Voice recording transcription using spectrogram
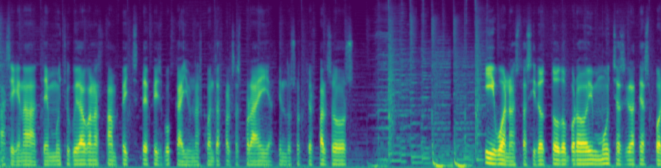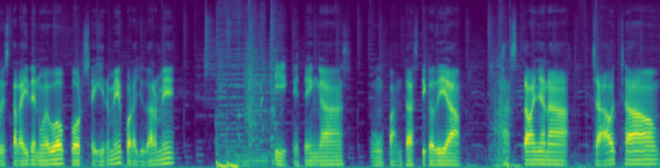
Así que nada, ten mucho cuidado con las fanpages de Facebook, hay unas cuantas falsas por ahí haciendo sorteos falsos. Y bueno, esto ha sido todo por hoy. Muchas gracias por estar ahí de nuevo, por seguirme, por ayudarme. Y que tengas un fantástico día. Hasta mañana. Chao, chao.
